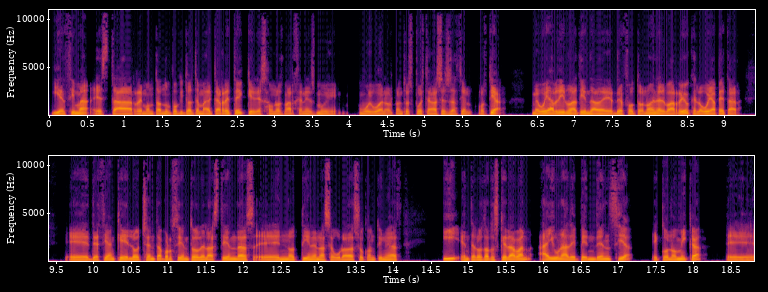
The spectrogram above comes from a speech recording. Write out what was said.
y encima está remontando un poquito el tema del carrete que deja unos márgenes muy muy buenos ¿no? entonces pues te da la sensación hostia me voy a abrir una tienda de, de foto no en el barrio que lo voy a petar eh, decían que el 80% de las tiendas eh, no tienen asegurada su continuidad y entre los datos que daban hay una dependencia económica. eh,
